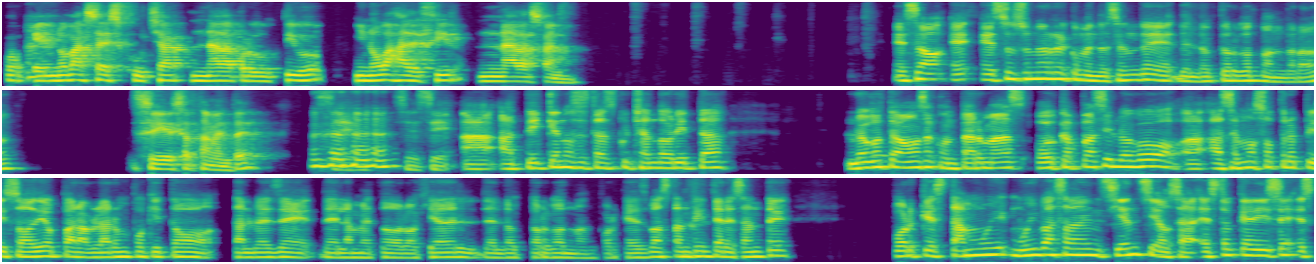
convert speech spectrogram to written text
porque no vas a escuchar nada productivo y no vas a decir nada sano. Eso, e, eso es una recomendación del doctor Gottman, ¿verdad? Sí, exactamente. Sí, sí, A, ti que nos estás escuchando ahorita, luego te vamos a contar más, o capaz y luego hacemos otro episodio para hablar un poquito tal vez de, la metodología del, doctor Gottman, porque es bastante interesante, porque está muy, muy basado en ciencia. O sea, esto que dice, es,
